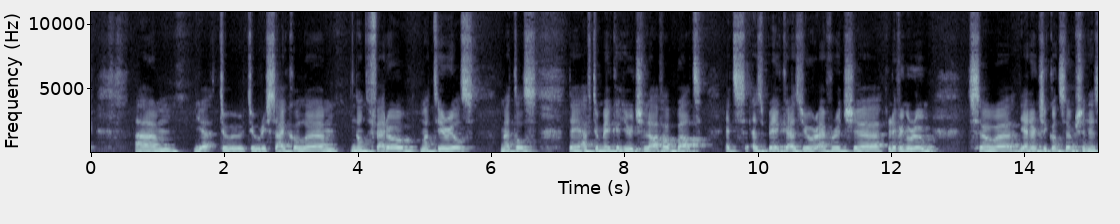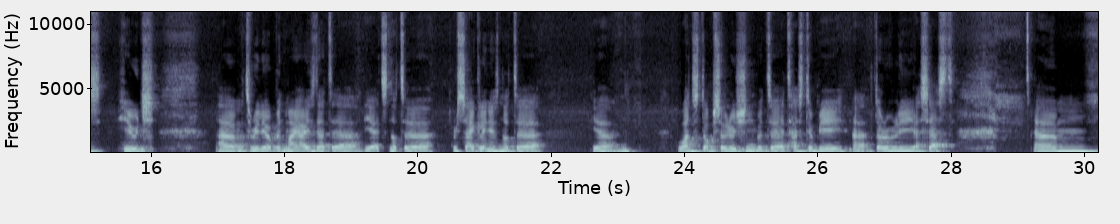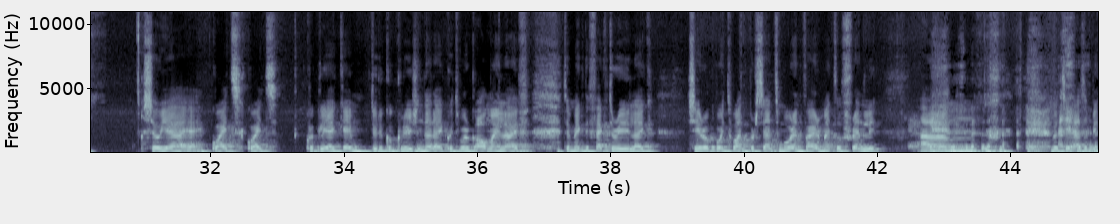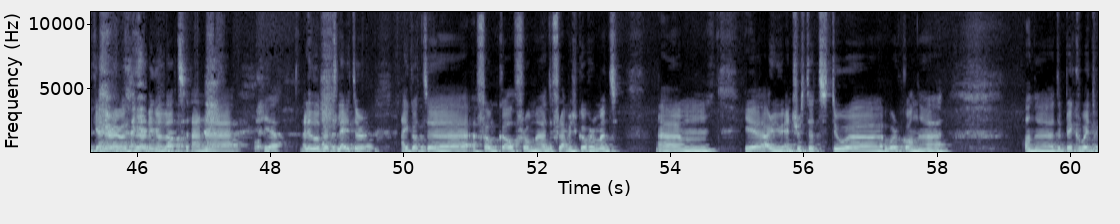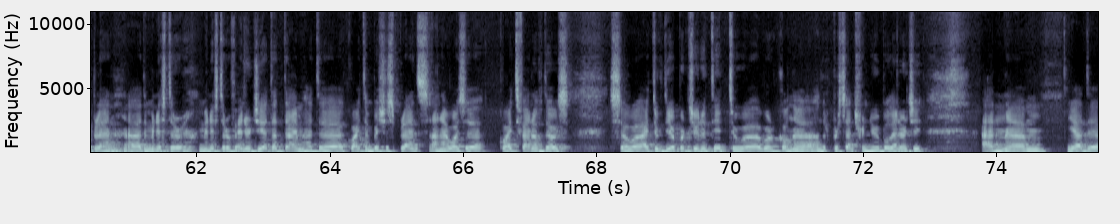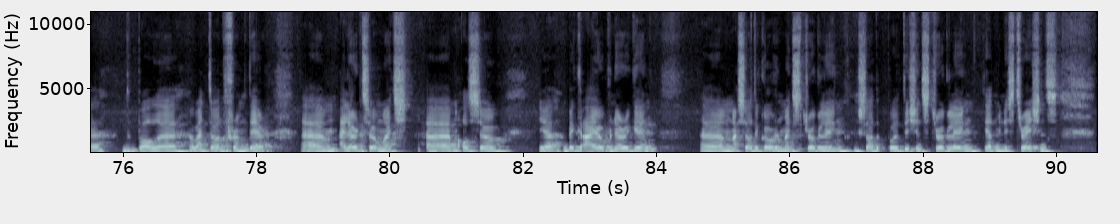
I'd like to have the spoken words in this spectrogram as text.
Um, yeah, to to recycle um, non-ferro materials, metals, they have to make a huge lava bath. It's as big as your average uh, living room, so uh, the energy consumption is huge. Um, it really opened my eyes that uh, yeah, it's not uh, recycling is not uh, yeah one-stop solution, but uh, it has to be thoroughly assessed. Um, so yeah, quite quite quickly I came to the conclusion that I could work all my life to make the factory like 0.1% more environmental friendly. Um, but yeah, as a beginner, I was learning a lot, and uh, yeah, a little bit later, I got uh, a phone call from uh, the Flemish government. Um, yeah, are you interested to uh, work on? On uh, the big wind plan. Uh, the minister minister of energy at that time had uh, quite ambitious plans, and I was uh, quite fan of those. So uh, I took the opportunity to uh, work on 100% renewable energy, and um, yeah, the the ball went on from there. Um, I learned so much. Um, also, yeah, big eye opener again. Um, I saw the government struggling. I saw the politicians struggling. The administrations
